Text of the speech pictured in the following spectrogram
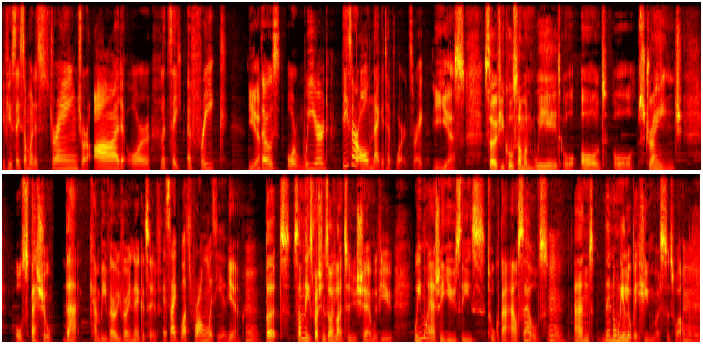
if you say someone is strange or odd, or let's say a freak, Yeah. those or weird, these are all negative words, right? Yes. So if you call someone weird or odd or strange or special, that can be very, very negative. It's like, what's wrong with you? Yeah. Hmm. But some of the expressions I'd like to share with you, we might actually use these talk about ourselves. Hmm. And they're normally a little bit humorous as well. Hmm.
